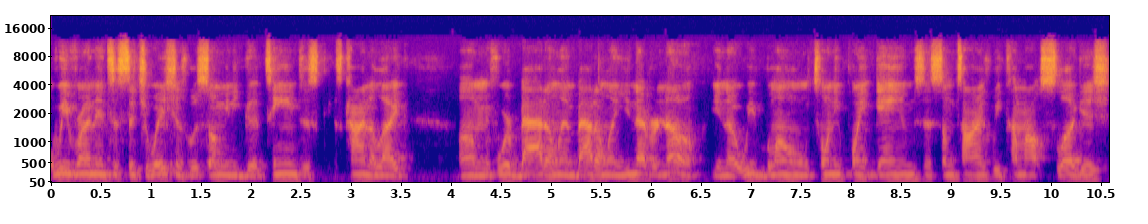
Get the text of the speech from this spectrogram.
we run into situations with so many good teams. It's, it's kind of like Um, if we're battling, battling, you never know. You know, we've blown 20 point games and sometimes we come out sluggish,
